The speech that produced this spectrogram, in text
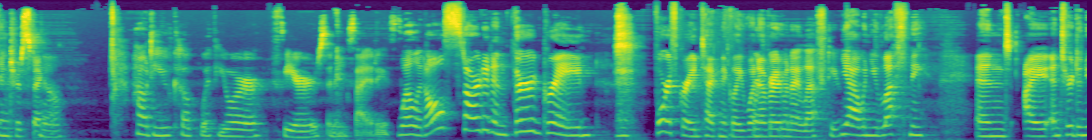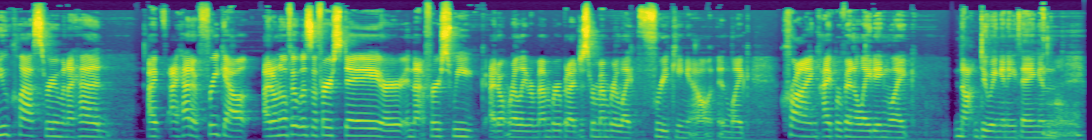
Interesting. No. How do you cope with your fears and anxieties? Well, it all started in third grade, fourth grade technically. Fourth Whenever grade when I left you. Yeah, when you left me, and I entered a new classroom, and I had. I, I had a freak out. I don't know if it was the first day or in that first week. I don't really remember, but I just remember like freaking out and like crying, hyperventilating, like not doing anything. And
